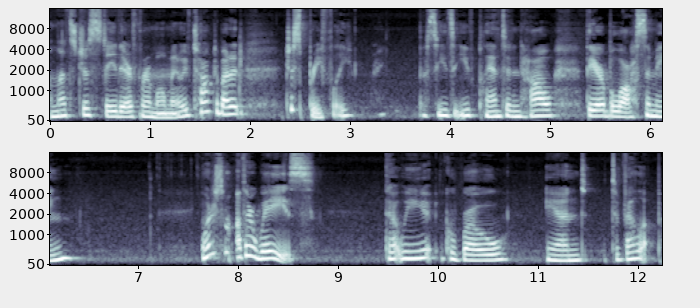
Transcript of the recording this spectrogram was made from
And let's just stay there for a moment. We've talked about it just briefly, right? The seeds that you've planted and how they are blossoming. What are some other ways that we grow and develop.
